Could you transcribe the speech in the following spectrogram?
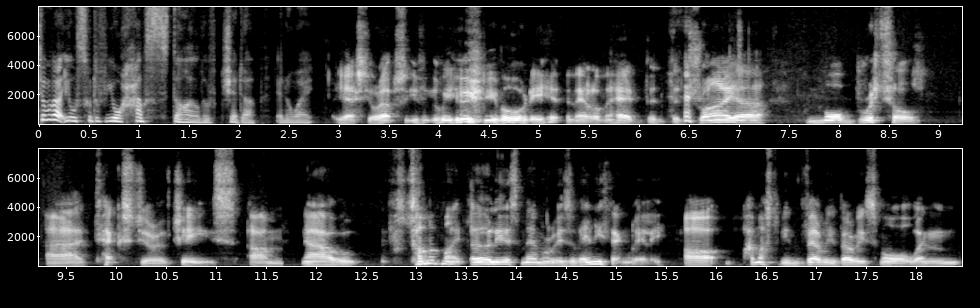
tell me about your sort of your house style of cheddar, in a way. Yes, you're absolutely. You've, you've already hit the nail on the head. The, the drier, more brittle uh, texture of cheese. Um, now, some of my earliest memories of anything really are I must have been very, very small when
